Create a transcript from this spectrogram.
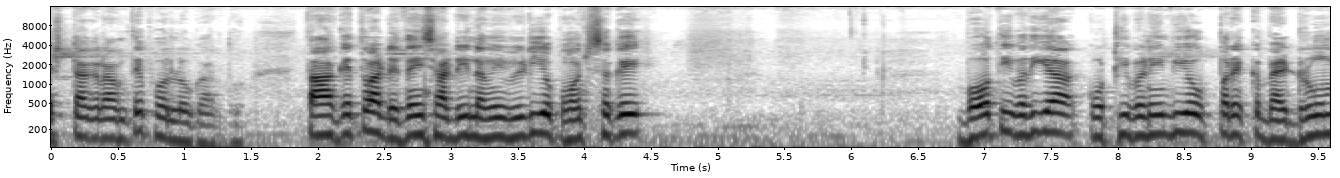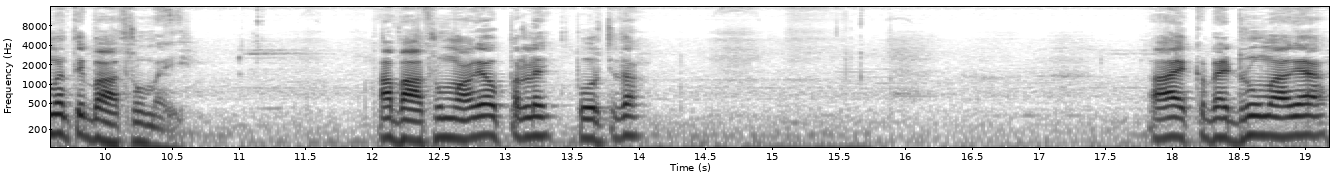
Instagram ਤੇ ਫੋਲੋ ਕਰ ਦਿਓ, ਤਾਂ ਕਿ ਤੁਹਾਡੇ ਤਾਈਂ ਸਾਡੀ ਨਵੀਂ ਵੀਡੀਓ ਪਹੁੰਚ ਸਕੇ। ਬਹੁਤ ਹੀ ਵਧੀਆ ਕੋਠੀ ਬਣੀ ਵੀ ਹੈ। ਉੱਪਰ ਇੱਕ ਬੈੱਡਰੂਮ ਹੈ ਤੇ ਬਾਥਰੂਮ ਹੈ ਜੀ। ਆ ਬਾਥਰੂਮ ਆ ਗਿਆ ਉੱਪਰਲੇ ਪੋਰਚ ਦਾ। ਆ ਇੱਕ ਬੈੱਡਰੂਮ ਆ ਗਿਆ।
